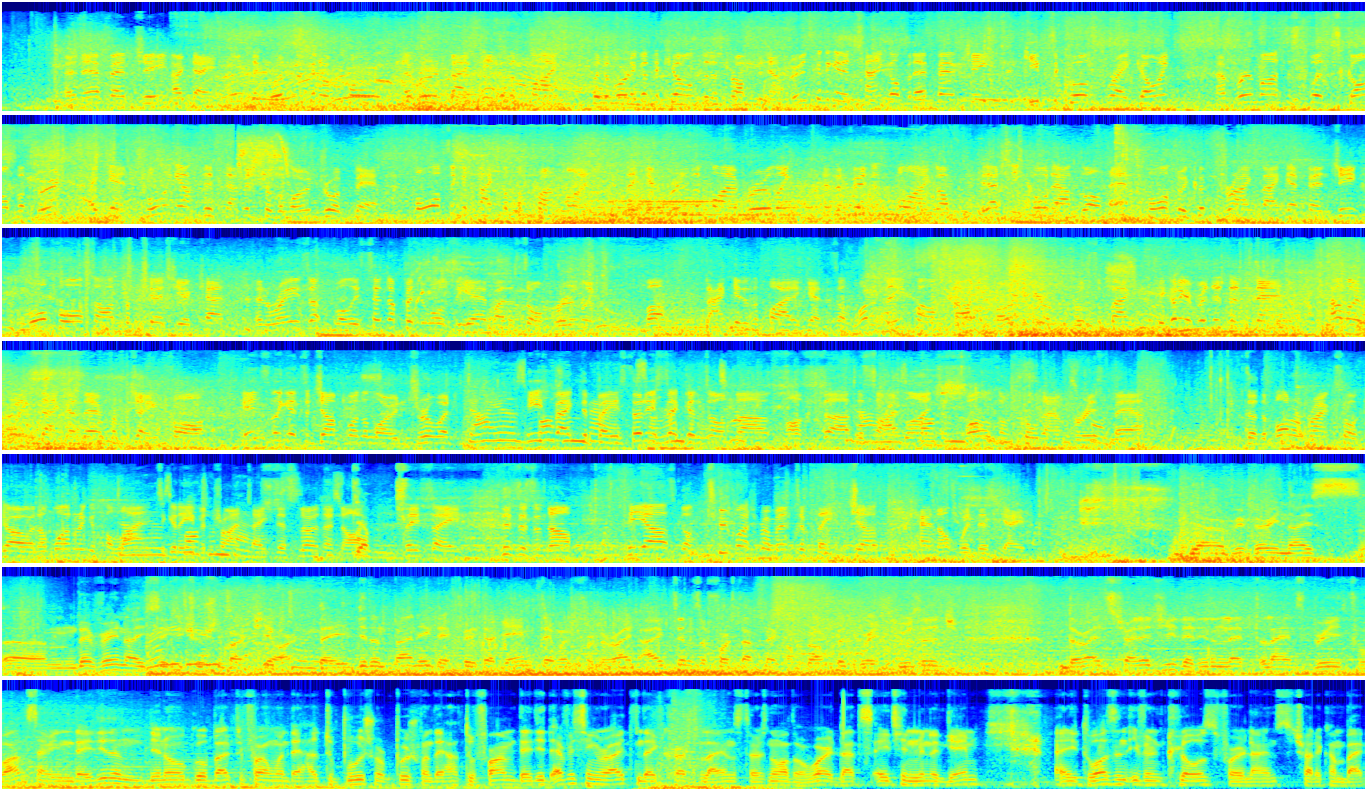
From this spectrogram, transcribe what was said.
And FNG, okay, the is going to pull the Rune back into the fight, but they've already got the kill on the Disruptor now. Moon's going to get entangled, but FNG keeps the Quill Spray going, and Brewmaster splits Skull, but Moon, again, pulling out this damage to the Lone Druid Bear, forcing it back up the front line. They get rid of the Fire Ruling, and the is flying off. It actually called out, well, S4, so he couldn't drag back FNG. More Force Arts from Cheshire Cat, and Razor, well, he's sent up towards the air by the Storm Ruling, but back into the fight again. There's a lot of napalm charging over here on the Bristleback. They got to get rid of the Nen. Hello, Dagger there from S4. Instantly gets a jump on the Lone Druid. Dire's He's back to base. 30 seconds on, uh, on uh, the sidelines as well as on cooldown for his bear. The, the bottom ranks will go, and I'm wondering if Alliance are going to even try and take this. No, they're not. Yep. They say, this is enough. PR's got too much momentum, they just cannot win this game. Yeah, very, very nice. Um, they're very nice execution by PR. They didn't panic. They played their game. They went for the right items. The first attack on profit, great usage. The right strategy. They didn't let Lions breathe once. I mean, they didn't, you know, go back to farm when they had to push or push when they had to farm. They did everything right and they crushed Lions. There's no other word. That's 18 minute game, and it wasn't even close for Lions to try to come back.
